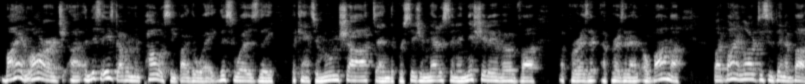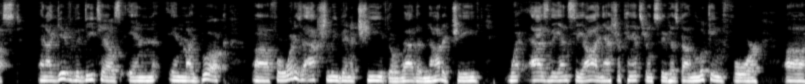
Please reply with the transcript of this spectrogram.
By and large, uh, and this is government policy, by the way, this was the, the Cancer Moonshot and the Precision Medicine Initiative of uh, of President, President Obama. But by and large, this has been a bust. And I give the details in, in my book uh, for what has actually been achieved, or rather not achieved, as the NCI, National Cancer Institute, has gone looking for uh,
